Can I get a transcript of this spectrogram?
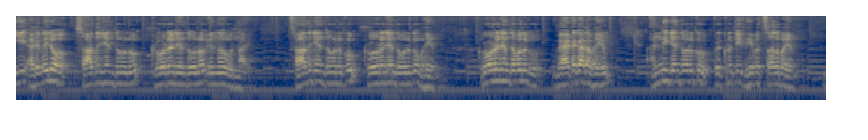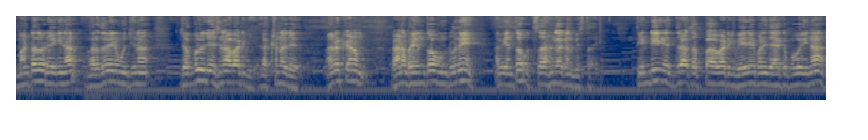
ఈ అడవిలో సాధు జంతువులు క్రూర జంతువులు ఎన్నో ఉన్నాయి. సాధు జంతువులకు క్రూర జంతువులకు భయం. క్రూర జంతువులకు వేటగాళ్ళ భయం అన్ని జంతువులకు ప్రకృతి భీభత్సాల భయం. మంటలు రేగినా వరద నీరు ముంచినా జబ్బులు చేసినా వాటికి రక్షణ లేదు. అనుక్షణం ప్రాణభయంతో ఉంటూనే అవి ఎంతో ఉత్సాహంగా కనిపిస్తాయి. తిండి నిద్ర తప్ప వాటికి వేరే పని లేకపోయినా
